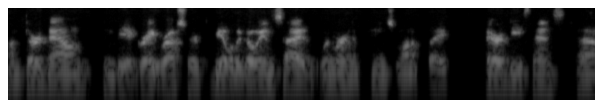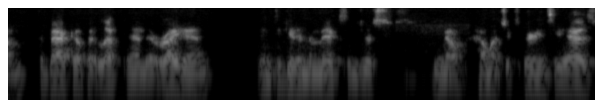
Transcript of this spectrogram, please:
on third down and be a great rusher, to be able to go inside when we're in a pinch and want to play fair defense, um, to back up at left end, at right end, and to get in the mix and just you know how much experience he has.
